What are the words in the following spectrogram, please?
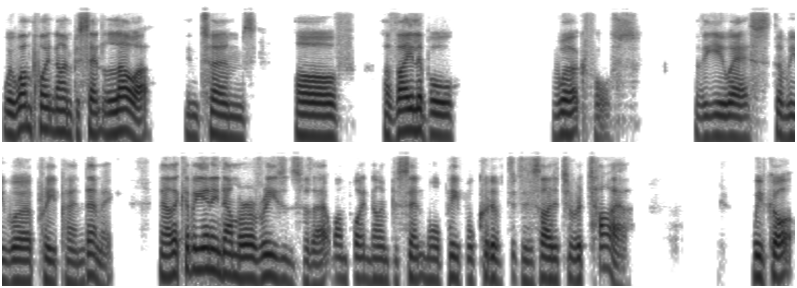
we're 1.9% lower in terms of available workforce the US than we were pre-pandemic. Now, there could be any number of reasons for that. 1.9% more people could have decided to retire. we've got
